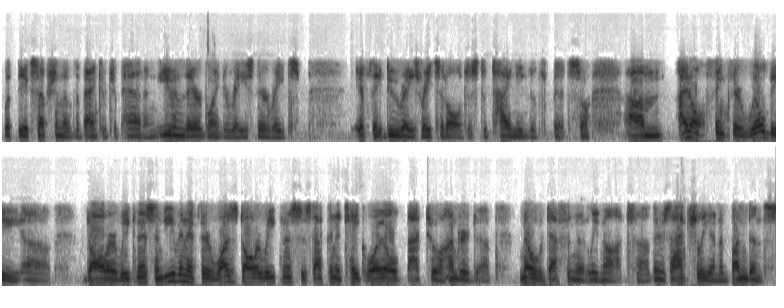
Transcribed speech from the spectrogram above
with the exception of the Bank of Japan, and even they're going to raise their rates if they do raise rates at all, just a tiny little bit. So um, I don't think there will be uh, dollar weakness. And even if there was dollar weakness, is that going to take oil back to 100? Uh, no, definitely not. Uh, there's actually an abundance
